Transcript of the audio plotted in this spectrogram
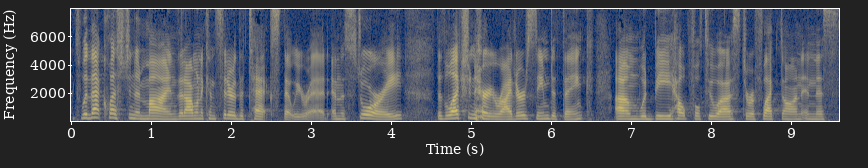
It's with that question in mind that I want to consider the text that we read and the story that the lectionary writers seem to think um, would be helpful to us to reflect on in this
